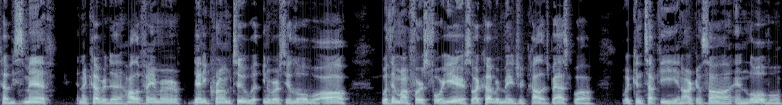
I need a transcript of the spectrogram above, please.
Tubby Smith, and I covered the Hall of Famer Denny Crum too with University of Louisville, all within my first four years. So I covered major college basketball with Kentucky and Arkansas and Louisville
